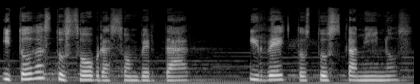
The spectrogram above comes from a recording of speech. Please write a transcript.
y todas tus obras son verdad, y rectos tus caminos,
